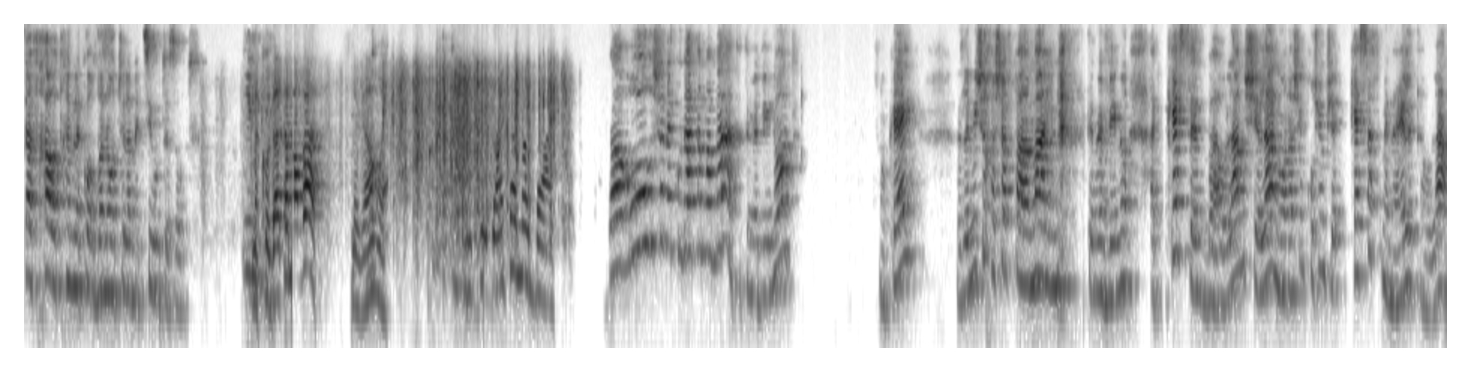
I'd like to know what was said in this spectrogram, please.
שהפכה אתכם לקורבנות של המציאות הזאת? נקודת המבט, לגמרי. נקודת המבט. ברור שנקודת המבט, אתם מבינות? אוקיי? אז למי שחשב פעמיים, אתם מבינות, הכסף בעולם שלנו, אנשים חושבים שכסף מנהל את העולם,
